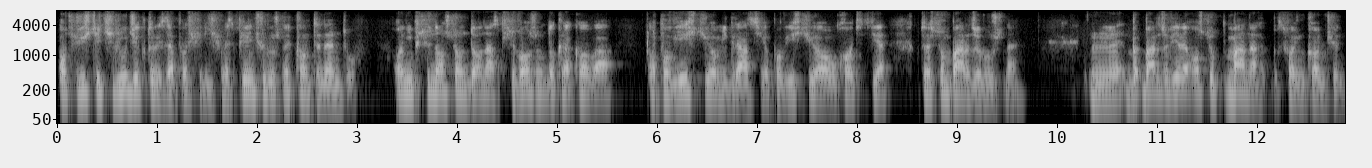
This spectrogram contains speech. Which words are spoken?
Oczywiście ci ludzie, których zaprosiliśmy z pięciu różnych kontynentów, oni przynoszą do nas, przywożą do Krakowa opowieści o migracji, opowieści o uchodźstwie, które są bardzo różne. Mm, bardzo wiele osób ma na swoim koncie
